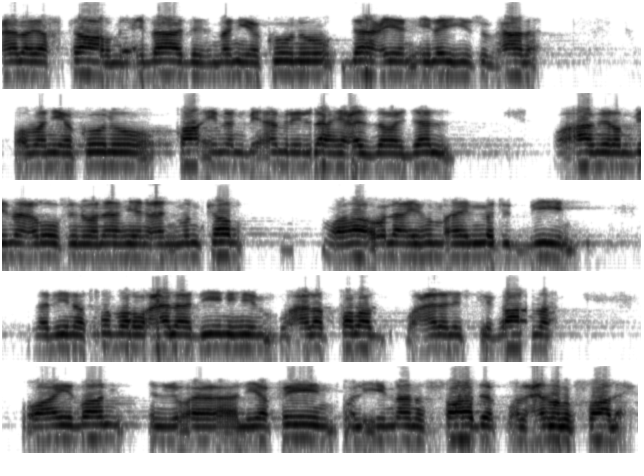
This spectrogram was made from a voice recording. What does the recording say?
تعالى يختار من عباده من يكون داعيا إليه سبحانه ومن يكون قائما بأمر الله عز وجل وآمرا بمعروف وناهيا عن منكر وهؤلاء هم أئمة الدين الذين صبروا على دينهم وعلى الطلب وعلى الاستقامة وأيضا اليقين والإيمان الصادق والعمل الصالح.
